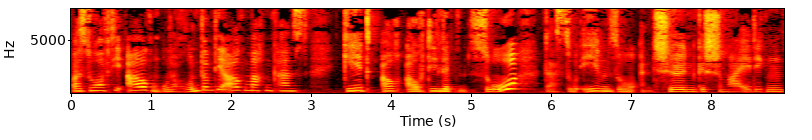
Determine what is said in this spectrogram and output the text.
was du auf die Augen oder rund um die Augen machen kannst, geht auch auf die Lippen. So, dass du ebenso einen schönen, geschmeidigen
